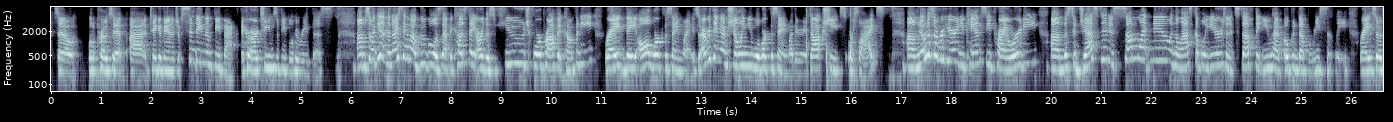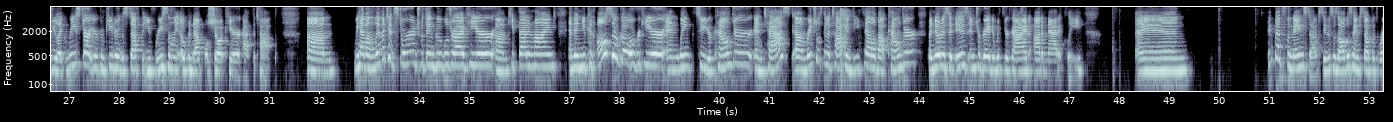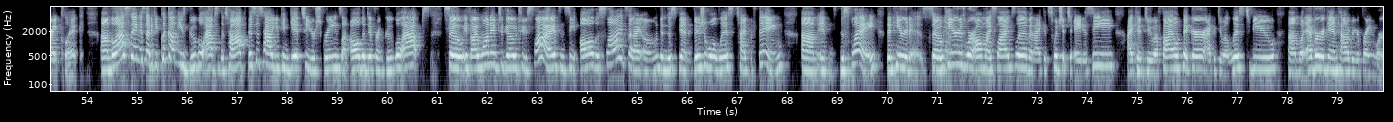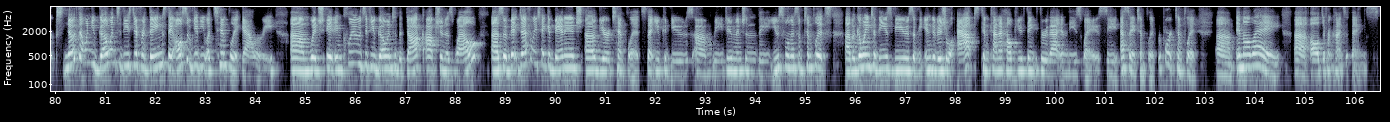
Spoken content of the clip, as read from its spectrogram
So little pro tip, uh, take advantage of sending them feedback. There are teams of people who read this. Um, so again, the nice thing about Google is that because they are this huge for-profit company, right, they all work the same way. So everything I'm showing you will work the same, whether you're in doc sheets or slides. Um, notice over here, you can see priority. Um, the suggested is somewhat new in the last couple of years, and it's stuff that you have opened up recently, right? So if you like restart your computer, the stuff that you've recently opened up will show up here at the top. Um, we have unlimited storage within Google Drive here. Um, keep that in mind. And then you can also go over here and link to your calendar and task. Um, Rachel is going to talk in detail about calendar, but notice it is integrated with your guide automatically. And think that's the main stuff. See, this is all the same stuff with right click. Um, the last thing is that if you click on these Google apps at the top, this is how you can get to your screens on all the different Google apps. So if I wanted to go to slides and see all the slides that I owned in this again, visual list type of thing, um, display, then here it is. So here is where all my slides live and I could switch it to A to Z. I could do a file picker. I could do a list view, um, whatever, again, however your brain works. Note that when you go into these different things, they also give you a template gallery, um, which it includes if you go into the doc option as well. Uh, so definitely take advantage of your templates that you could use. Um, we do mention the usefulness of templates, uh, but going to these views of the individual apps can kind of help you think through that in these ways. See essay template, report template, um, MLA, uh, all different kinds of things.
